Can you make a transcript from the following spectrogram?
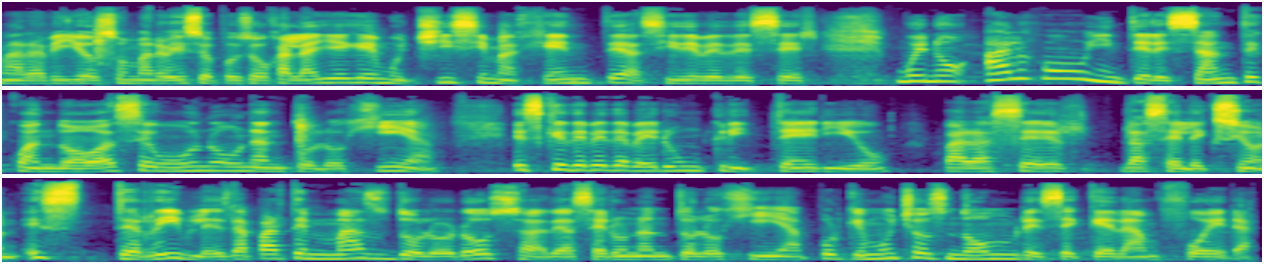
Maravilloso, maravilloso. Pues ojalá llegue muchísima gente, así debe de ser. Bueno, algo interesante cuando hace uno una antología es que debe de haber un criterio para hacer la selección. Es terrible, es la parte más dolorosa de hacer una antología porque muchos nombres se quedan fuera.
